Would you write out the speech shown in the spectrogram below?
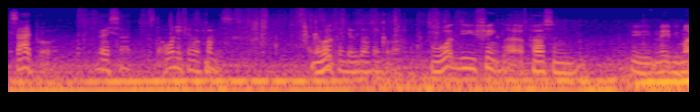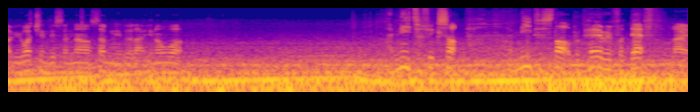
Sad, bro. Very sad. It's the only thing we promise. And the one thing that we don't think about. What do you think, like a person who maybe might be watching this and now suddenly they're like, you know what? I need to fix up. I need to start preparing for death. Like,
